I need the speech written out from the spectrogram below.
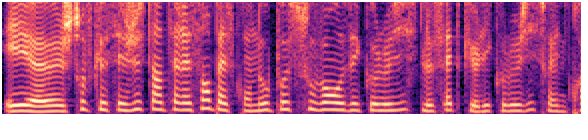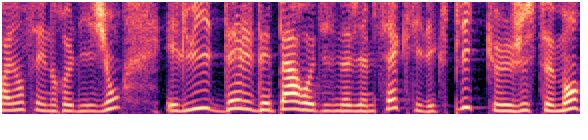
Et euh, je trouve que c'est juste intéressant parce qu'on oppose souvent aux écologistes le fait que l'écologie soit une croyance et une religion. Et lui, dès le départ au 19e siècle, il explique que justement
